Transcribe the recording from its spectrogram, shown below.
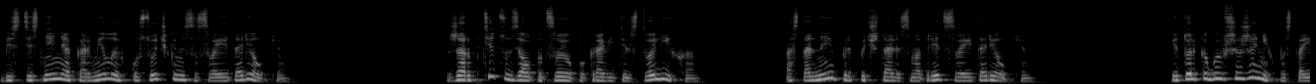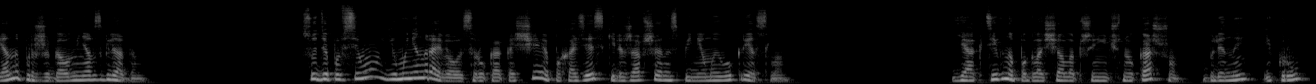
без стеснения кормила их кусочками со своей тарелки. Жар-птицу взял под свое покровительство лихо. Остальные предпочитали смотреть свои тарелки. И только бывший жених постоянно прожигал меня взглядом. Судя по всему, ему не нравилась рука Кощея, по-хозяйски лежавшая на спине моего кресла. Я активно поглощала пшеничную кашу, блины, икру,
